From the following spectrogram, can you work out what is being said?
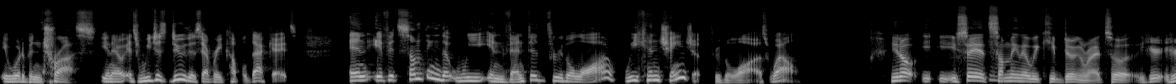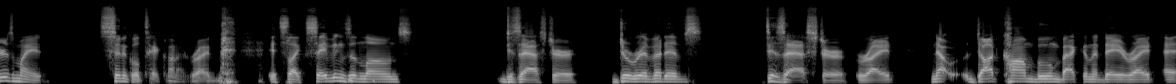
it would have been trusts. You know, it's we just do this every couple decades. And if it's something that we invented through the law, we can change it through the law as well. You know, you say it's something that we keep doing, right? So here, here's my cynical take on it, right? it's like savings and loans, disaster, derivatives, disaster, right? Now, dot com boom back in the day, right? Uh,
